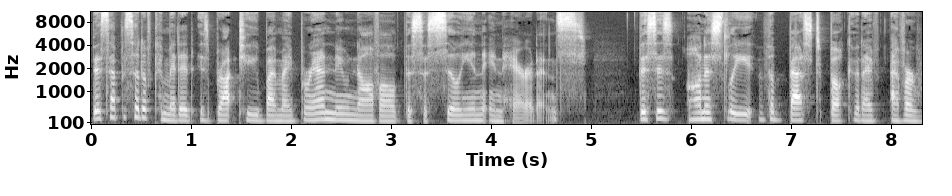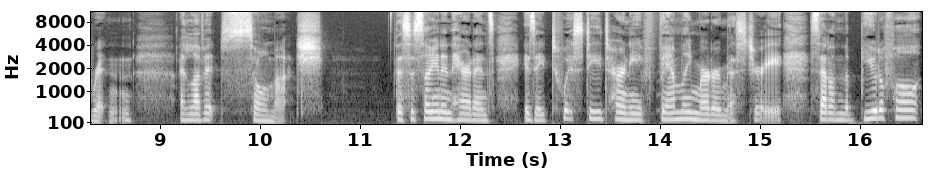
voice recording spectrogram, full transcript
This episode of Committed is brought to you by my brand new novel, The Sicilian Inheritance. This is honestly the best book that I've ever written. I love it so much. The Sicilian Inheritance is a twisty, turny family murder mystery set on the beautiful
